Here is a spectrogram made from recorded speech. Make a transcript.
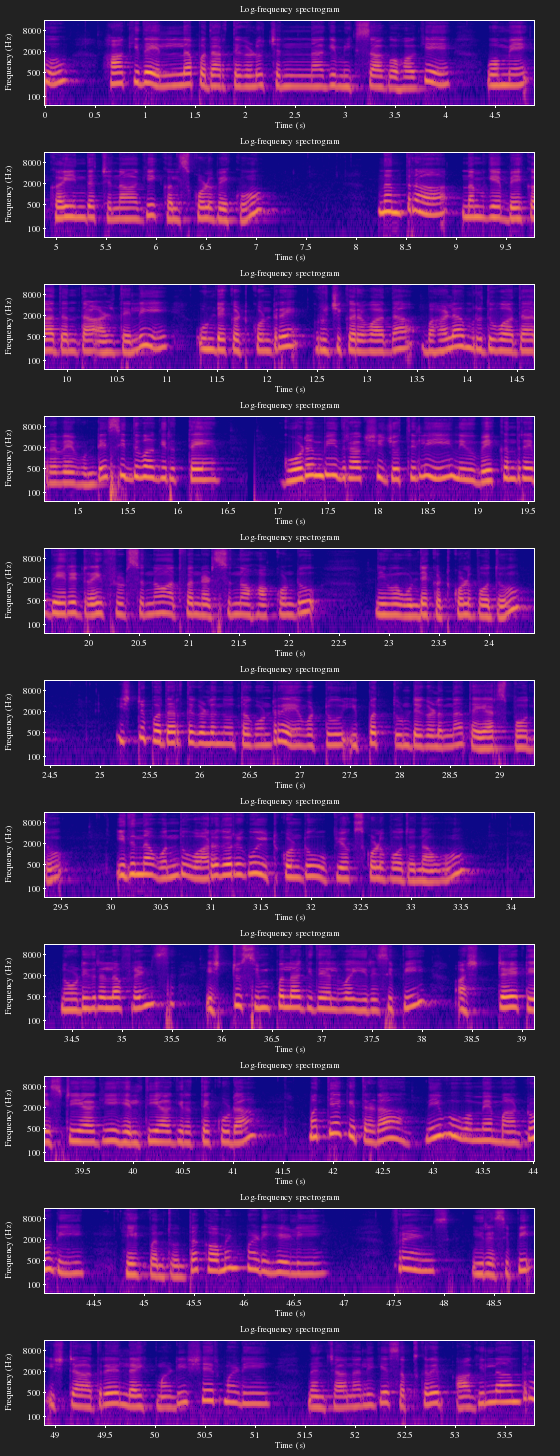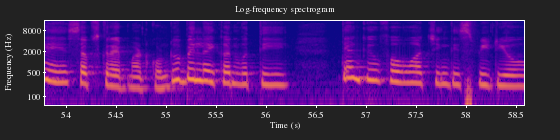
ಹಾಕಿದ ಎಲ್ಲ ಪದಾರ್ಥಗಳು ಚೆನ್ನಾಗಿ ಮಿಕ್ಸ್ ಆಗೋ ಹಾಗೆ ಒಮ್ಮೆ ಕೈಯಿಂದ ಚೆನ್ನಾಗಿ ಕಲಿಸ್ಕೊಳ್ಬೇಕು. ನಂತರ ನಮಗೆ ಬೇಕಾದಂಥ ಅಳತೆಯಲ್ಲಿ ಉಂಡೆ ಕಟ್ಕೊಂಡ್ರೆ ರುಚಿಕರವಾದ, ಬಹಳ ಮೃದುವಾದ ರವೆ ಉಂಡೆ ಸಿದ್ಧವಾಗಿರುತ್ತೆ. ಗೋಡಂಬಿ ದ್ರಾಕ್ಷಿ ಜೊತೆಲಿ ನೀವು ಬೇಕಂದರೆ ಬೇರೆ ಡ್ರೈ ಫ್ರೂಟ್ಸನ್ನು ಅಥವಾ ನಟ್ಸನ್ನೋ ಹಾಕ್ಕೊಂಡು ನೀವು ಉಂಡೆ ಕಟ್ಕೊಳ್ಬೋದು. ಇಷ್ಟು ಪದಾರ್ಥಗಳನ್ನು ತಗೊಂಡ್ರೆ ಒಟ್ಟು ಇಪ್ಪತ್ತು ಉಂಡೆಗಳನ್ನು ತಯಾರಿಸ್ಬೋದು. ಇದನ್ನು ಒಂದು ವಾರದವರೆಗೂ ಇಟ್ಕೊಂಡು ಉಪಯೋಗಿಸ್ಕೊಳ್ಬೋದು ನಾವು. ನೋಡಿದ್ರಲ್ಲ ಫ್ರೆಂಡ್ಸ್ ಎಷ್ಟು ಸಿಂಪಲ್ ಆಗಿದೆ ಅಲ್ವಾ ಈ ರೆಸಿಪಿ ಅಷ್ಟೇ ಟೇಸ್ಟಿಯಾಗಿ ಹೆಲ್ತಿಯಾಗಿರುತ್ತೆ ಕೂಡ. ಮತ್ತೆ ತಡ? ನೀವು ಒಮ್ಮೆ ಮಾಡಿ ನೋಡಿ. ಹೇಗೆ ಬಂತು ಅಂತ ಕಾಮೆಂಟ್ ಮಾಡಿ ಹೇಳಿ. ಫ್ರೆಂಡ್ಸ್ ಈ ರೆಸಿಪಿ ಇಷ್ಟ ಆದರೆ ಲೈಕ್ ಮಾಡಿ ಶೇರ್ ಮಾಡಿ. ನನ್ನ ಚಾನಲಿಗೆ ಸಬ್ಸ್ಕ್ರೈಬ್ ಆಗಿಲ್ಲ ಅಂದರೆ ಸಬ್ಸ್ಕ್ರೈಬ್ ಮಾಡಿಕೊಂಡು ಐಕಾನ್ ಒತ್ತಿ. Thank you for watching this video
